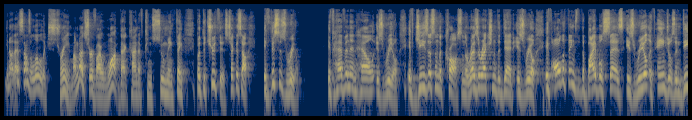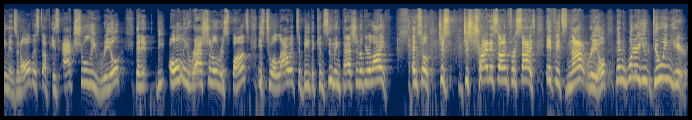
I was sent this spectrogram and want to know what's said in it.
you know, that sounds a little extreme. I'm not sure if I want that kind of consuming thing. But the truth is, check this out. If this is real, if heaven and hell is real, if Jesus and the cross and the resurrection of the dead is real, if all the things that the Bible says is real, if angels and demons and all this stuff is actually real, then it, the only rational response is to allow it to be the consuming passion of your life. And so just just try this on for size. If it's not real, then what are you doing here?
